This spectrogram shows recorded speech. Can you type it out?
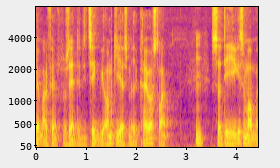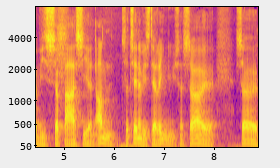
95% af de ting, vi omgiver os med, kræver strøm. Mm. Så det er ikke som om, at vi så bare siger, Nå, men, så tænder vi sterinlys, og så, øh, så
